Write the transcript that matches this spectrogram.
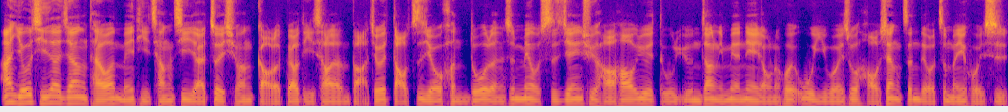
啊，尤其再加上台湾媒体长期以来最喜欢搞的标题杀人法，就会导致有很多人是没有时间去好好阅读文章里面的内容的，会误以为说好像真的有这么一回事，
